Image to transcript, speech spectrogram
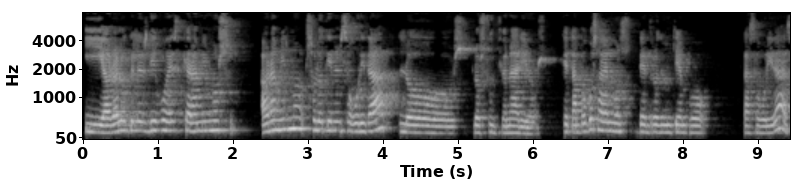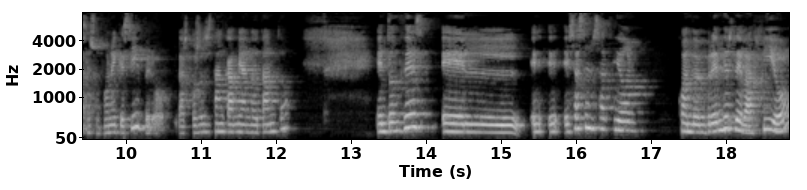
y ahora lo que les digo es que ahora mismo, ahora mismo solo tienen seguridad los, los funcionarios, que tampoco sabemos dentro de un tiempo la seguridad, se supone que sí, pero las cosas están cambiando tanto. Entonces, e, e, esa sensación cuando emprendes de vacío,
